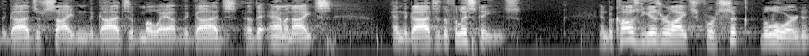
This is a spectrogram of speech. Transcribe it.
the gods of Sidon, the gods of Moab, the gods of the Ammonites, and the gods of the Philistines. And because the Israelites forsook the Lord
